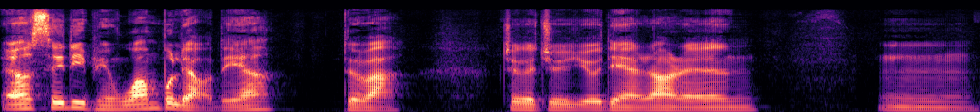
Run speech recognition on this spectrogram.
？LCD 屏弯不了的呀，对吧？这个就有点让人，嗯，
